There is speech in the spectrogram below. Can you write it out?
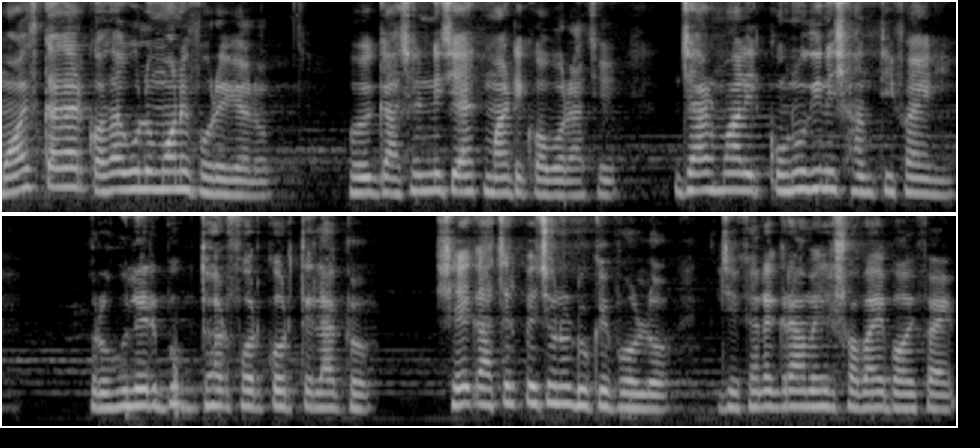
মহেশ কাকার কথাগুলো মনে পড়ে গেল। ওই গাছের নিচে এক মাটি কবর আছে, যার মালিক কোনোদিনই শান্তি পায়নি। রুহুলের বুক ধরফর করতে লাগল। সে গাছের পেছনে ঢুকে পড়ল, যেখানে গ্রামের সবাই ভয় পায়।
